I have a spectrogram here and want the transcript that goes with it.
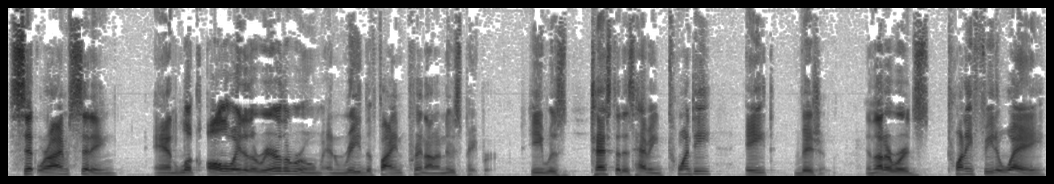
sit where I'm sitting and look all the way to the rear of the room and read the fine print on a newspaper. He was tested as having 28 vision. In other words, 20 feet away,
